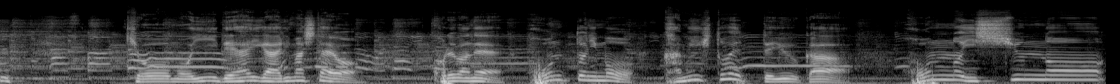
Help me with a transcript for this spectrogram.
今日もいい出会いがありましたよ。これはね本当にもう紙一重っていうかほんの一瞬の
